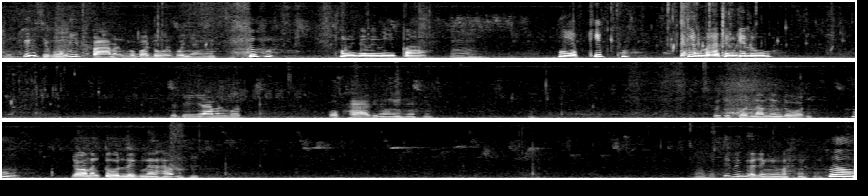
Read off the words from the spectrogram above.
มันคือสิบ่มีปลามันก็บ่โดดบ่หยังเหมือนจะไม่มีปลาอืมเงียบกิ๊บขึ้นมาถึงจะรู้จะดียามันบ่บ่ผ่าพี่น้องนี่กูสิคนนำยังโดดอืม ย่อมันตูดลึกนะครับ ติมันเกิดยังไงมาอืม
